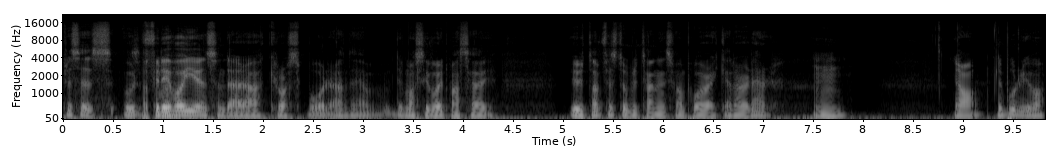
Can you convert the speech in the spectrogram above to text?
precis. För det man- var ju en sån där uh, cross-border. Det, det måste ju varit massa utanför Storbritannien som var påverkade av det där. Mm. Ja, det borde det ju vara.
